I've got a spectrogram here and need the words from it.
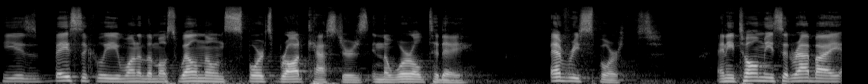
He is basically one of the most well known sports broadcasters in the world today. Every sport. And he told me, he said, Rabbi,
